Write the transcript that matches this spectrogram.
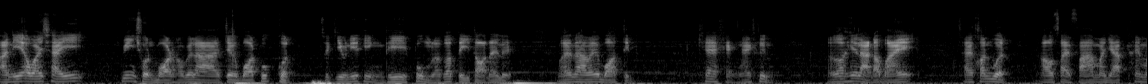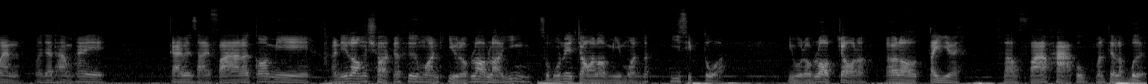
อันนี้เอาไว้ใช้วิ่งชนบอลครับเวลาเจอบอสปุ๊บกดสกิลนี้ทิ้งที่ปุ่มแล้วก็ตีต่อได้เลยมันจะทำให้บอสติดแค่แข็งง่ายขึ้น แล้วก็เฮลาดเอาไว้ใช้คอนเวิร์ตเอาสายฟ้ามายัดให้มัน มันจะทำให้กลายเป็นสายฟ้าแล้วก็มีอันนี้ลองช็อตก็คือมอนที่อยู่รอบๆเรายิ่งสมมุติในจอเรามีมอนสักยี่สิบตัว อยู่รอบๆจอเนาะแล้วเราตีไปสาฟ้าผ่าปุ๊บมันจะระเบิด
